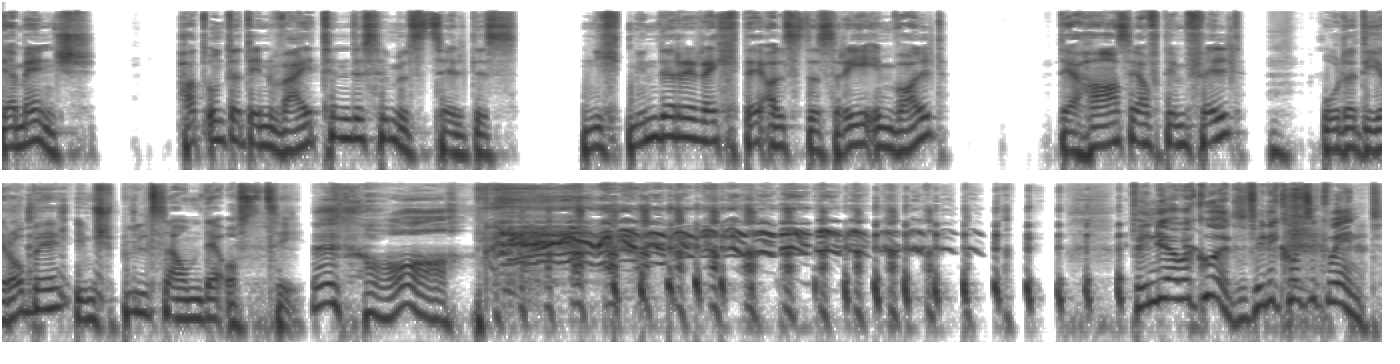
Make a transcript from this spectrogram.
Der Mensch hat unter den Weiten des Himmelszeltes nicht mindere Rechte als das Reh im Wald, der Hase auf dem Feld oder die Robbe im Spülsaum der Ostsee. Oh. Finde ich aber gut, finde ich konsequent.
